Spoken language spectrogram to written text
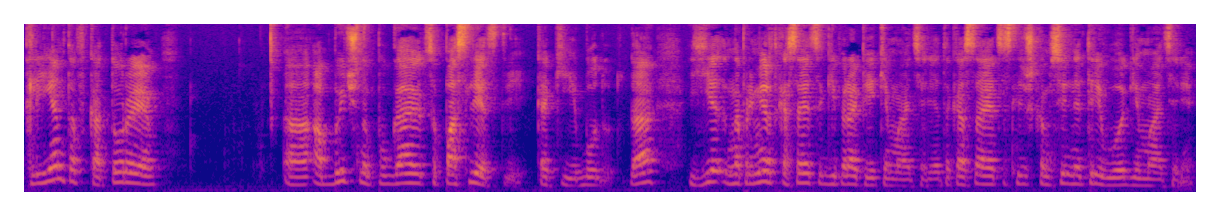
клиентов, которые э, обычно пугаются последствий, какие будут. Да? Например, это касается гиперопеки матери, это касается слишком сильной тревоги матери.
